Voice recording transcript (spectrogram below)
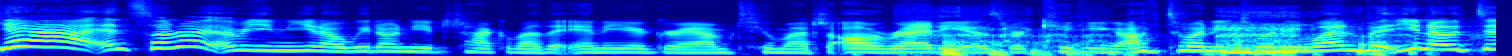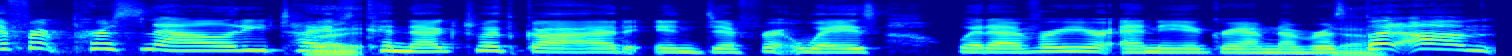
Yeah, and sometimes I mean, you know, we don't need to talk about the Enneagram too much already as we're kicking off 2021, but you know, different personality types right. connect with God in different ways, whatever your Enneagram numbers. Yeah. But um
